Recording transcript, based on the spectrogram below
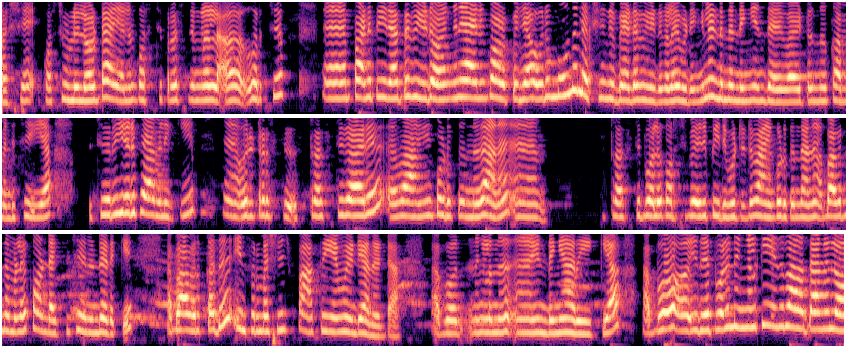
പക്ഷേ കുറച്ച് ഉള്ളിലോട്ടായാലും കുറച്ച് പ്രശ്നങ്ങൾ കുറച്ച് പണി തീരാത്ത വീടോ എങ്ങനെയായാലും കുഴപ്പമില്ല. ഒരു മൂന്ന് ലക്ഷം രൂപയുടെ വീടുകൾ എവിടെയെങ്കിലും ഉണ്ടെന്നുണ്ടെങ്കിൽ ദയവായിട്ടൊന്ന് കമന്റ് ചെയ്യുക. ചെറിയൊരു ഫാമിലിക്ക് ഒരു ട്രസ്റ്റ് ട്രസ്റ്റുകാർ വാങ്ങിക്കൊടുക്കുന്നതാണ്. ട്രസ്റ്റ് പോലെ കുറച്ച് പേര് പിരിവിട്ടിട്ട് വാങ്ങി കൊടുക്കുന്നതാണ് അപ്പോൾ അവർ നമ്മളെ കോൺടാക്ട് ചെയ്യുന്നുണ്ട് ഇടയ്ക്ക്. അപ്പോൾ അവർക്കത് ഇൻഫർമേഷൻ പാസ് ചെയ്യാൻ വേണ്ടിയാണ് കേട്ടോ. അപ്പോൾ നിങ്ങളൊന്ന് ഉണ്ടെങ്കിൽ അറിയിക്കുക. അപ്പോൾ ഇതേപോലെ നിങ്ങൾക്ക് ഏത് ഭാഗത്താണ് ലോ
